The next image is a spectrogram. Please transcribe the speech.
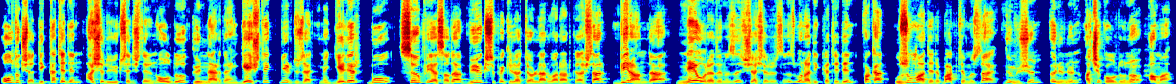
oldukça dikkat edin aşırı yükselişlerin olduğu günlerden geçtik. Bir düzeltme gelir. Bu sığ piyasada büyük spekülatörler var arkadaşlar. Bir anda ne uğradığınızı şaşırırsınız. Buna dikkat edin. Fakat uzun vadede baktığımızda gümüşün önünün açık olduğunu ama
